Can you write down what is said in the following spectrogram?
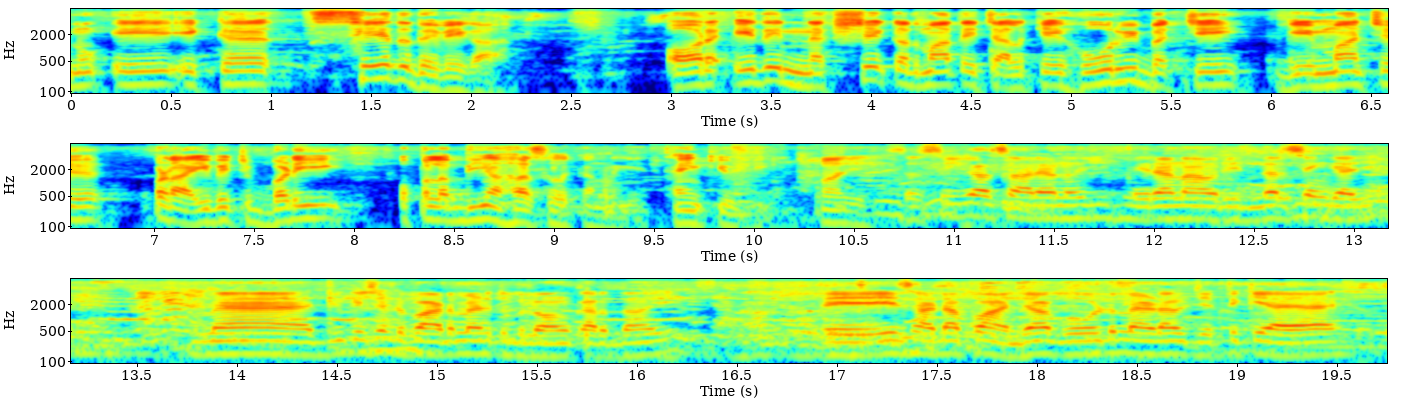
ਨੂੰ ਇਹ ਇੱਕ ਸੇਧ ਦੇਵੇਗਾ। ਔਰ ਇਹਦੇ ਨਕਸ਼ੇ ਕਦਮਾਂ ਤੇ ਚੱਲ ਕੇ ਹੋਰ ਵੀ ਬੱਚੇ ਗੇਮਾਂ 'ਚ ਪੜ੍ਹਾਈ ਵਿੱਚ ਬੜੀ ਉਪਲਬਧੀਆਂ ਹਾਸਲ ਕਰਨਗੇ। ਥੈਂਕ ਯੂ ਜੀ। ਹਾਂ ਜੀ ਸਤਿ ਸ਼੍ਰੀ ਅਕਾਲ ਸਾਰਿਆਂ ਨੂੰ ਜੀ। ਮੇਰਾ ਨਾਮ ਰਿੰਦਰ ਸਿੰਘ ਹੈ ਜੀ। ਮੈਂ ਐਜੂਕੇਸ਼ਨ ਡਿਪਾਰਟਮੈਂਟ ਤੋਂ ਬਿਲੋਂਗ ਕਰਦਾ ਜੀ। ਤੇ ਇਹ ਸਾਡਾ ਭਾਂਜਾ 골ਡ ਮੈਡਲ ਜਿੱਤ ਕੇ ਆਇਆ ਹੈ।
